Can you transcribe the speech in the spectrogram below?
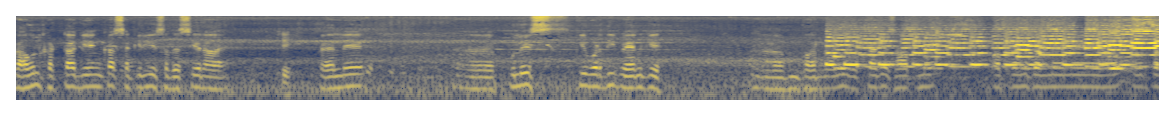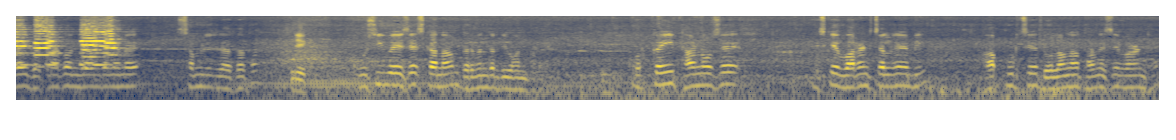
राहुल खट्टा गैंग का सक्रिय सदस्य रहा है। पहले पुलिस की वर्दी पहन के राहुल खट्टा के साथ में अपहरण करने में या तरह घटना को अंजाम देने में सम्मिलित रहता था। जी। उसी वजह से इसका नाम धर्मेंद्र दीवान पड़ा है। और कई थानों से इसके वारंट चल रहे हैं अभी हापुड़ से धोलाना थाने से वारंट है।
